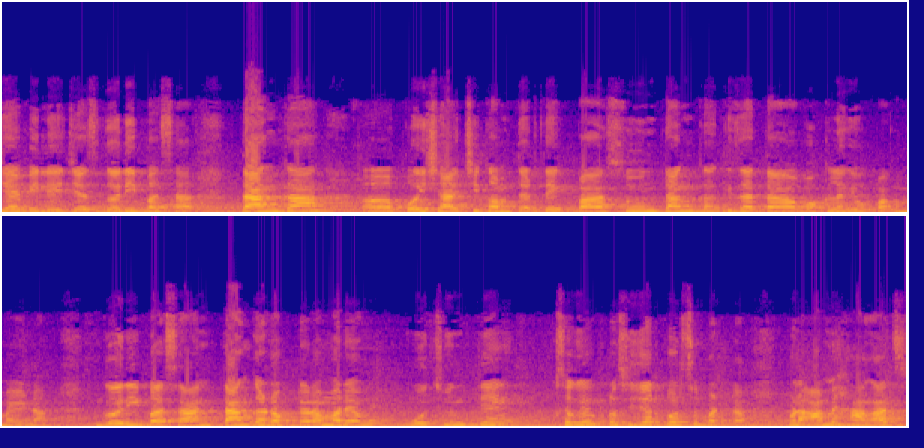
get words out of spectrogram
जे विलेजस गरीब आसा तांकां अ, पयशांची कमतरतेकपासून तांकां कितें जाता वखलां घेवपाक मेळना. गरीब आसा आनी तांकां डॉक्टरा म्हऱ्या वचून तें सगळें प्रोसिजर करचो पडटा. म्हणून आमी हांगाच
